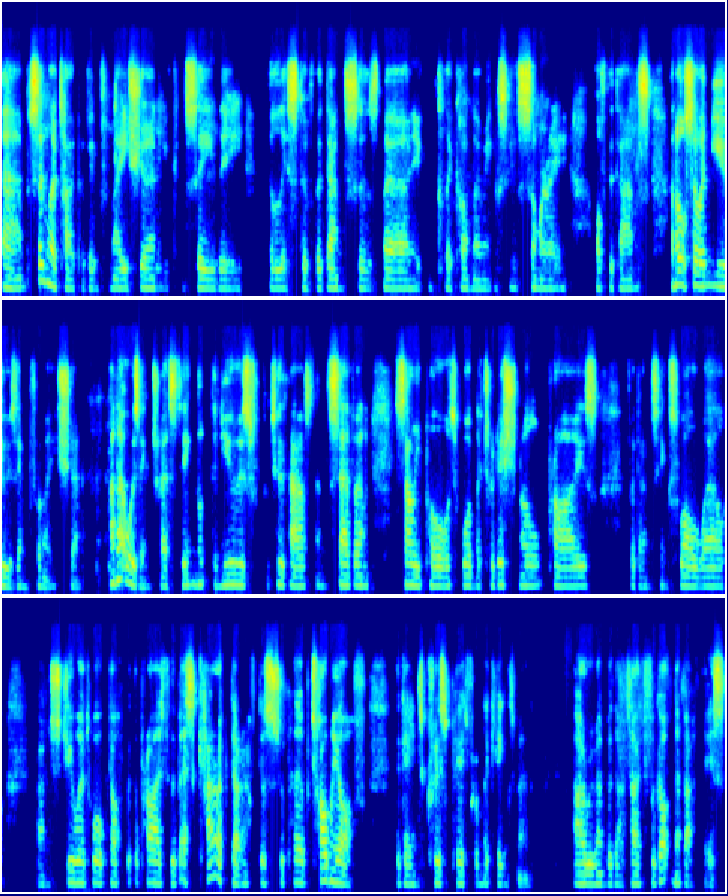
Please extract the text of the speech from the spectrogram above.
Um, similar type of information. You can see the, the list of the dancers there. And you can click on them, you can see a summary of the dance and also a news information. And that was interesting. The news for 2007, Sally Port won the traditional prize for dancing Swalwell and Stewart walked off with the prize for the best character after superb Tommy off against Chris Pitt from the Kingsmen. I remember that I'd forgotten about this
